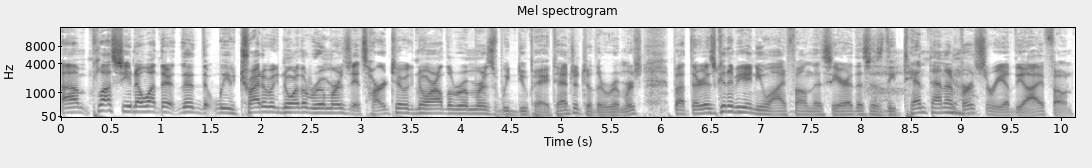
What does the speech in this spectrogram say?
Um, plus, you know what? They're, they're, they're, we try to ignore the rumors. It's hard to ignore all the rumors. We do pay attention to the rumors, but there is going to be a new iPhone this year. This is the 10th anniversary no. of the iPhone.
